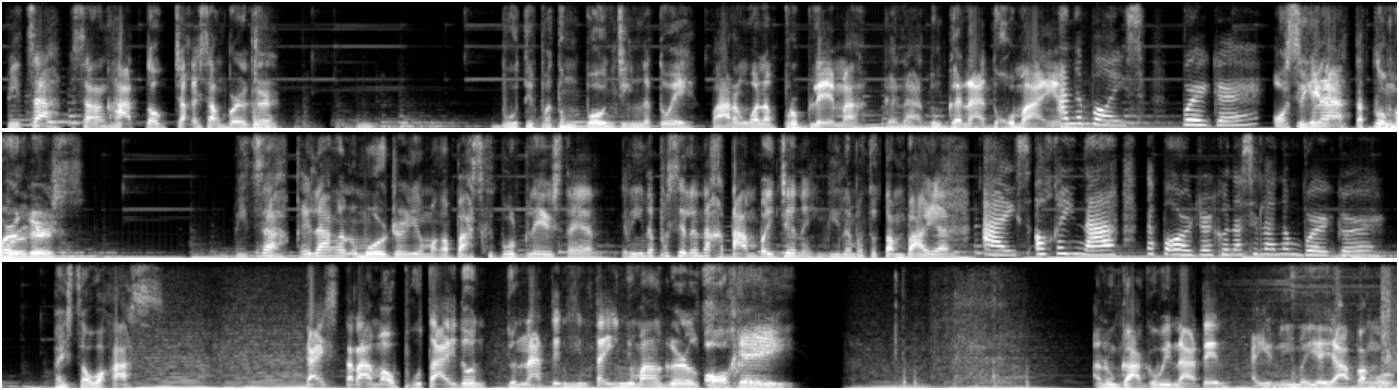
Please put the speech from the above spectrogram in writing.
Pizza, isang hotdog, tsaka isang burger. Buti pa tong bonjing na to eh. Parang walang problema. Ganadong ganado kumain. Ano boys? Burger? O sige na, tatlong burgers. Pizza, kailangan umorder yung mga basketball players na yan. Kanina pa sila nakatambay dyan eh. Hindi naman to tambayan. Ice, okay na. Napa-order ko na sila ng burger. Ay, sa wakas. Guys, tara, maupo tayo doon. Doon natin hintayin yung mga girls. Okay! Anong gagawin natin? Ayun yung mayayabang oh.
